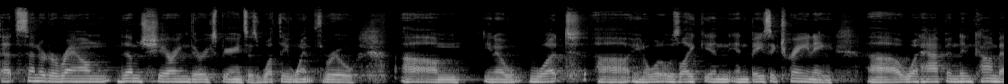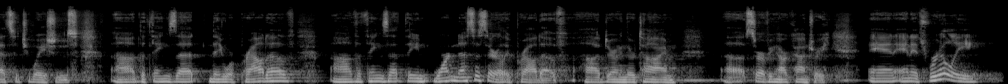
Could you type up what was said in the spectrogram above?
that centered around them sharing their experiences, what they went through, um, you know what uh, you know what it was like in in basic training, uh, what happened in combat situations, uh, the things that they were proud of, uh, the things that they weren't necessarily proud of uh, during their time uh, serving our country, and and it's really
